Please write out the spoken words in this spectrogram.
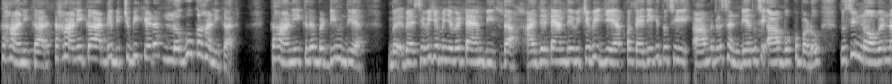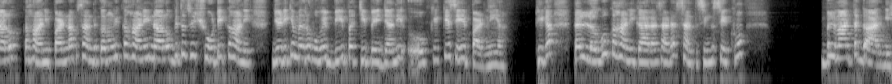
ਕਹਾਣੀਕਾਰ। ਕਹਾਣੀਕਾਰ ਦੇ ਵਿੱਚ ਵੀ ਕਿਹੜਾ? ਲਘੂ ਕਹਾਣੀਕਾਰ। ਕਹਾਣੀ ਇੱਕ ਤਾਂ ਵੱਡੀ ਹੁੰਦੀ ਹੈ। ਵੈਸੇ ਵੀ ਜਿਵੇਂ ਜਿਵੇਂ ਟਾਈਮ ਬੀਤਦਾ, ਅੱਜ ਦੇ ਟਾਈਮ ਦੇ ਵਿੱਚ ਵੀ ਜੇ ਆਪਾਂ ਕਹਿ ਦਈਏ ਕਿ ਤੁਸੀਂ ਆ ਮਤਲਬ ਸੰਡੇ ਆ, ਤੁਸੀਂ ਆ ਬੁੱਕ ਪੜੋ ਤੁਸੀਂ ਨੋਵਲ ਨਾਲੋਂ ਕਹਾਣੀ ਪੜ੍ਹਨਾ ਪਸੰਦ ਕਰੋਗੇ, ਕਹਾਣੀ ਨਾਲੋਂ ਵੀ ਤੁਸੀਂ ਛੋਟੀ ਕਹਾਣੀ, ਜਿਹੜੀ ਕਿ ਮਤਲਬ ਹੋਵੇ 20 25 ਪੇਜਾਂ ਦੀ, ਉਹ ਕਿ, ਕਿਸੇ ਪੜ੍ਹਨੀ ਆ। ਠੀਕ ਆ? ਤਾਂ ਲਘੂ ਕਹਾਣੀਕਾਰ ਆ ਸਾਡਾ ਸੰਤ ਸਿੰਘ ਸੇਖੋਂ। ਬਲਵੰਤ ਗਾਰਗੀ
